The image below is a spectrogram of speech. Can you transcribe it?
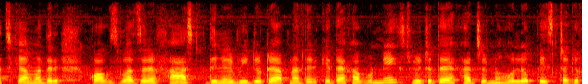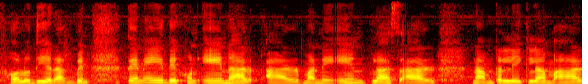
আজকে আমাদের কক্সবাজারের ফার্স্ট দিনের ভিডিওটা আপনাদেরকে দেখাবো। নেক্সট ভিডিওতে দেখার জন্য হলেও পেজটাকে ফলো দিয়ে রাখবেন। দেন এই দেখুন এন আর আর মানে এন প্লাস আর নামটা লিখলাম। আর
